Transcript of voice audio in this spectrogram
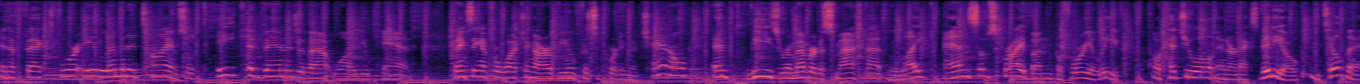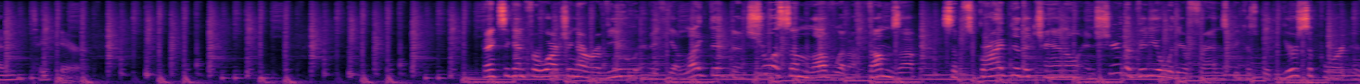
in effect for a limited time, so take advantage of that while you can. Thanks again for watching our review and for supporting the channel, and please remember to smash that like and subscribe button before you leave. I'll catch you all in our next video. Until then, take care. Thanks again for watching our review, and if you liked it, then show us some love with a thumbs up, subscribe to the channel, and share the video with your friends because with your support, it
